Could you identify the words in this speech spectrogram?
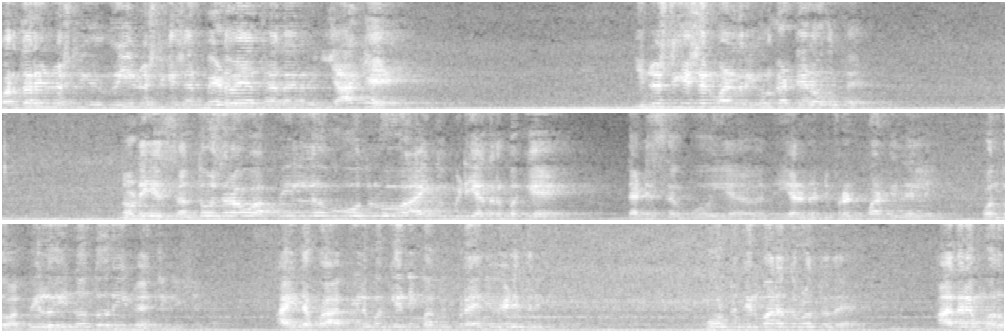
ಫರ್ದರ್ ಇನ್ವೆಸ್ಟಿ ರೀಇನ್ವೆಸ್ಟಿಗೇಷನ್ ಬೇಡವೇ ಅಂತ ಹೇಳ್ತಾ ಇದ್ದಾರೆ ಯಾಕೆ? ಇನ್ವೆಸ್ಟಿಗೇಷನ್ ಮಾಡಿದ್ರೆ ಇವ್ರ ಗಂಟೆ ಏನಾಗುತ್ತೆ? ನೋಡಿ ಸಂತೋಷ್ ರಾವ್ ಅಪೀಲ್ ಹೋದ್ರು ಆಯ್ತು ಬಿಡಿ ಅದರ ಬಗ್ಗೆ. ದಟ್ ಇಸ್ ಎರಡು ಡಿಫ್ರೆಂಟ್ ಪಾರ್ಟ್ ಇದೆ ಅಲ್ಲಿ. ಒಂದು ಅಪೀಲು ಇನ್ನೊಂದು ರೀಇನ್ವೆಸ್ಟಿಗೇಷನ್ ಆಯ್ತಪ್ಪ ಅಪೀಲ್ ಬಗ್ಗೆ ನಿಮ್ಮ ಅಭಿಪ್ರಾಯ ನೀವು ಹೇಳಿದ್ರಿ. ಕೋರ್ಟ್ ತೀರ್ಮಾನ ತಗೊಳ್ತದೆ. ಆದರೆ ಮರು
